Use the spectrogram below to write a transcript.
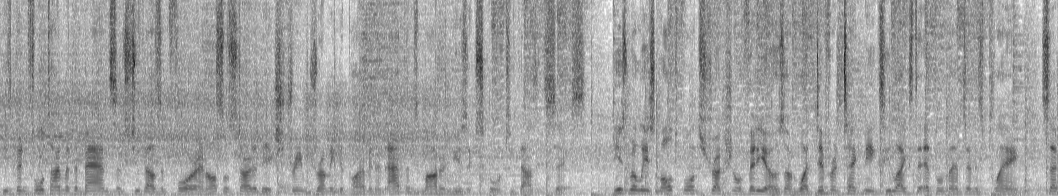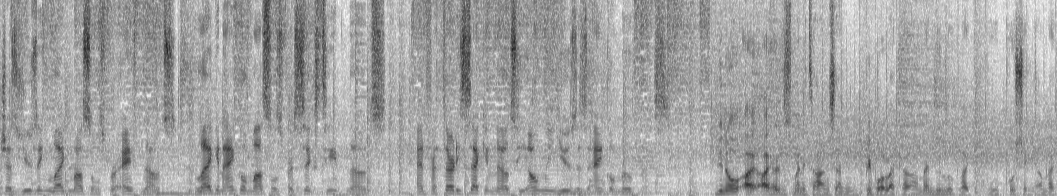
He's been full time with the band since 2004 and also started the extreme drumming department in Athens Modern Music School in 2006. He's released multiple instructional videos on what different techniques he likes to implement in his playing, such as using leg muscles for eighth notes, leg and ankle muscles for 16th notes, and for 30 second notes, he only uses ankle movements. You know, I, I heard this many times, and people are like, uh, "Man, you look like you're pushing." I'm like,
